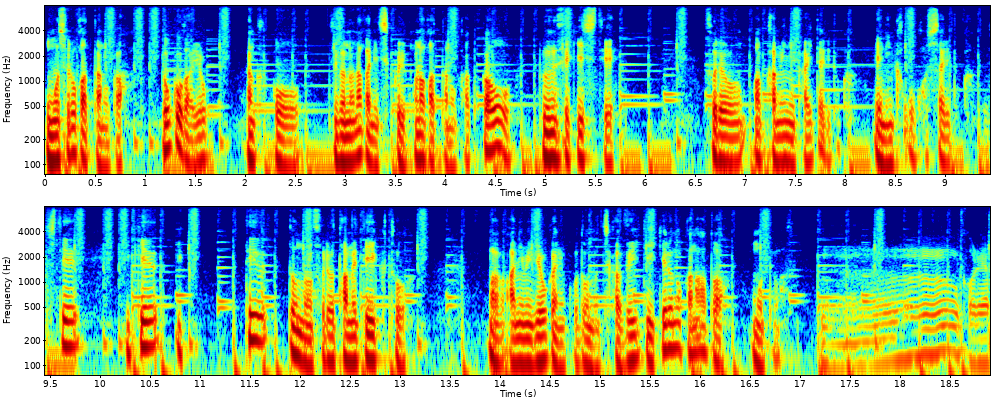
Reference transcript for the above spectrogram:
面白かったのか、どこがよなんかこう、自分の中にしっくりこなかったのかとかを分析して、それをまあ紙に書いたりとか、絵に起こしたりとかしていけいって、どんどんそれを貯めていくと、まあ、アニメ業界にこうどんどん近づいていけるのかなとは思ってます。うーんこれやっ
